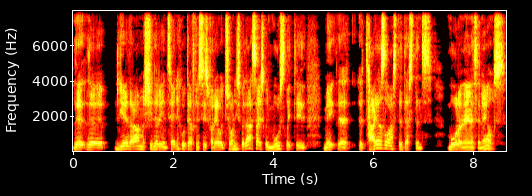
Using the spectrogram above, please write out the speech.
The the yeah, there are machinery and technical differences for electronics, but that's actually mostly to make the, the tyres last the distance more than anything else.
